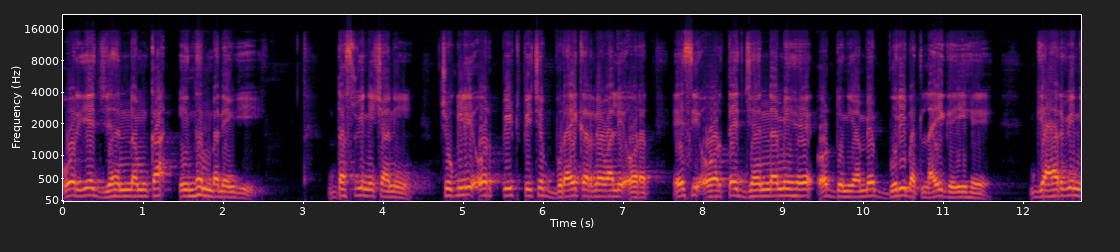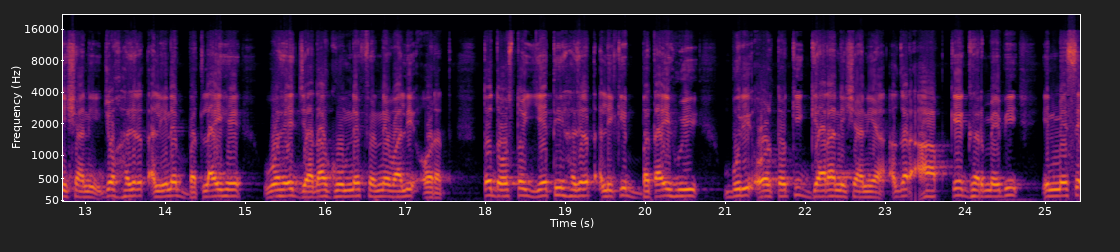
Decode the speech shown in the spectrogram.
और ये जहन्नम का ईंधन बनेगी। दसवीं निशानी। चुगली और पीठ पीछे बुराई करने वाली औरत। ऐसी औरतें जहन्नमी है और दुनिया में बुरी बतलाई गई है। ग्यारहवीं निशानी जो हज़रत अली ने बतलाई है, वो है ज़्यादा घूमने फिरने वाली औरत। तो दोस्तों, ये थी हज़रत अली की बताई हुई बुरी औरतों की ग्यारह निशानियाँ। अगर आपके घर में भी इनमें से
